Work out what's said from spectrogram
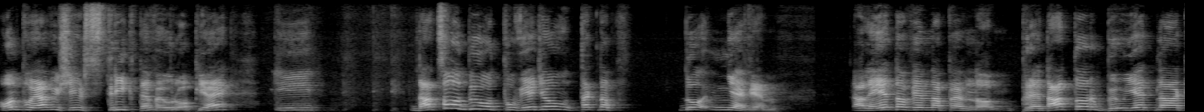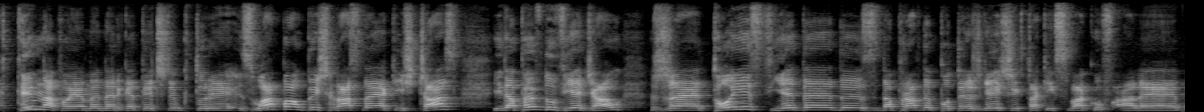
On pojawił się już stricte w Europie i na co on był odpowiedzią, tak na... no nie wiem. Ale jedno wiem na pewno. Predator był jednak tym napojem energetycznym, który złapałbyś raz na jakiś czas i na pewno wiedział, że to jest jeden z naprawdę potężniejszych takich smaków, ale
